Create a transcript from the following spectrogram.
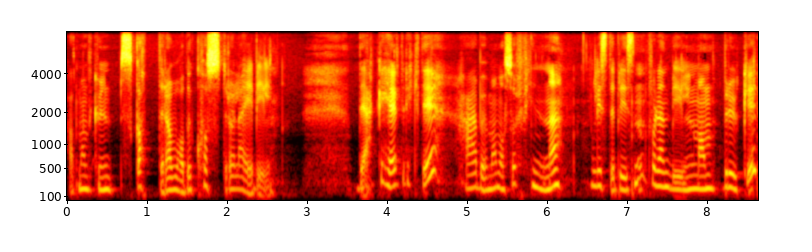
at man kun skatter av hva det koster å leie bilen. Det er ikke helt riktig. Her bør man også finne listeprisen for den bilen man bruker,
